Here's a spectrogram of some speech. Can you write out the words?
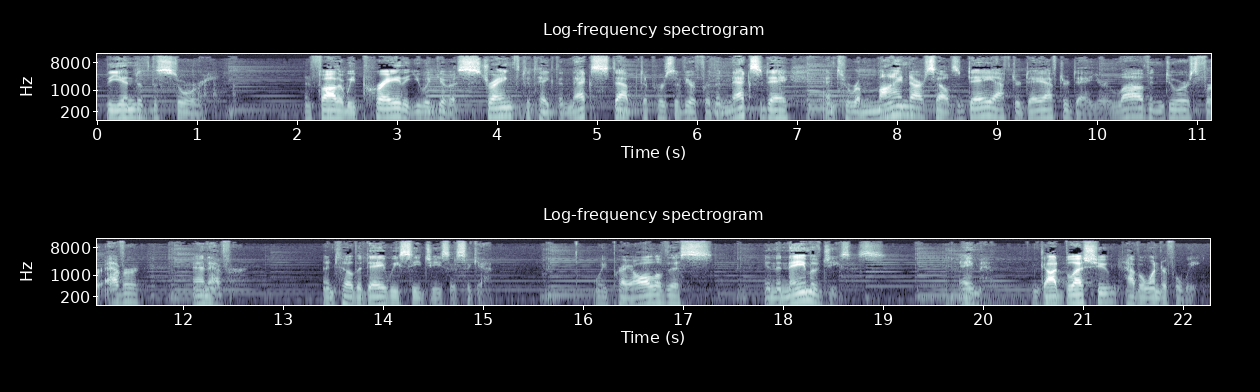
the end of the story and Father, we pray that you would give us strength to take the next step, to persevere for the next day, and to remind ourselves day after day after day your love endures forever and ever until the day we see Jesus again. We pray all of this in the name of Jesus. Amen. God bless you. Have a wonderful week.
